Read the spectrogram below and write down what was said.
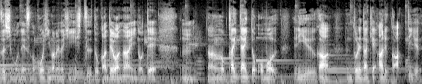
ずしもね、そのコーヒー豆の品質とかではないので、うん。あの、買いたいと思う理由がどれだけあるかっていう。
